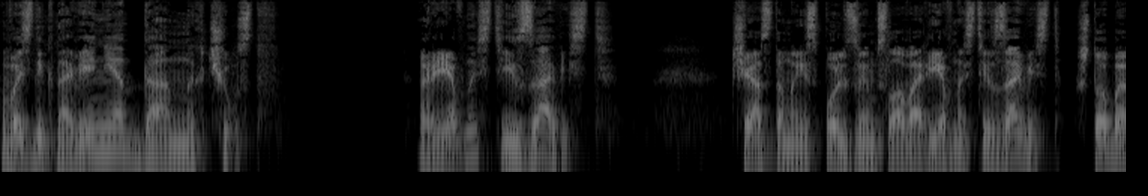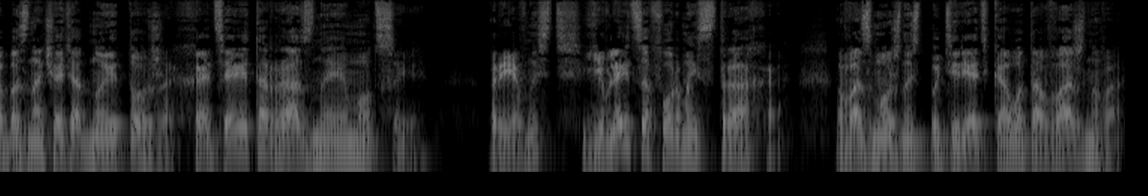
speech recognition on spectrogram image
возникновения данных чувств. Ревность и зависть. Часто мы используем слова «ревность» и «зависть», чтобы обозначать одно и то же, хотя это разные эмоции. Ревность является формой страха, возможность потерять кого-то важного,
